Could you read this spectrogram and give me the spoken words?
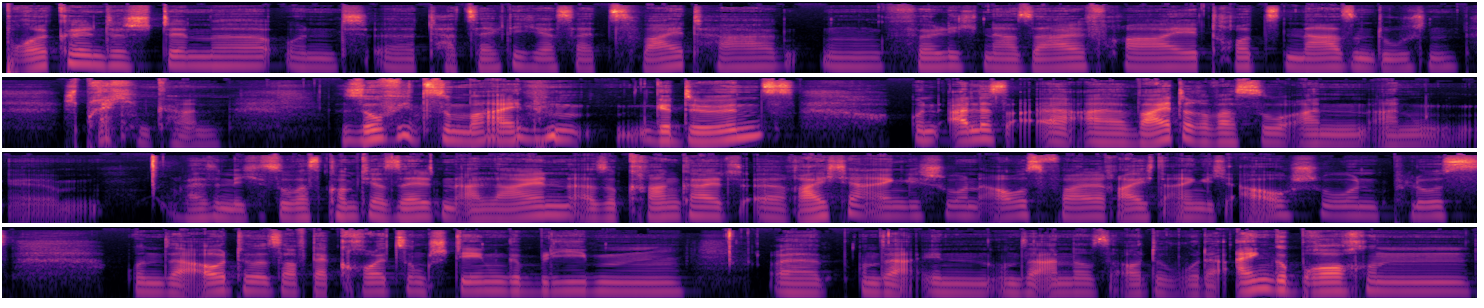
bröckelnde Stimme und äh, tatsächlich erst seit zwei Tagen völlig nasalfrei, trotz Nasenduschen sprechen kann. So viel zu meinem Gedöns. Und alles äh, äh, weitere, was so an, an ähm, weiß ich nicht, sowas kommt ja selten allein. Also Krankheit äh, reicht ja eigentlich schon, Ausfall reicht eigentlich auch schon, plus unser Auto ist auf der Kreuzung stehen geblieben, äh, unser, in, unser anderes Auto wurde eingebrochen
